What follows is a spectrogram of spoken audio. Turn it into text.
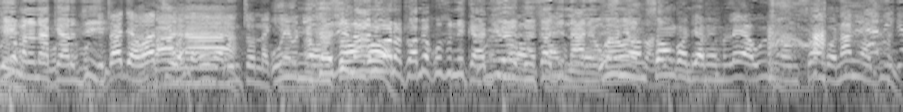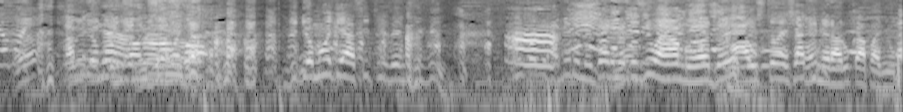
Hiyo maneno ya KRG. Ukitaja watu wanaweza ringtone na Huyu ni KRG. KRG nani wewe unatuambia kuhusu ni KRG wewe KRG nani? Huyu ni Onsongo ndiye amemlea. Huyu ni Onsongo. Nani ajui? Video moja. Onsongo. Video moja ya Citizen TV. Nimetuziwa yangu yote. Ah, usitoe shati imeraruka hapa nyuma.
